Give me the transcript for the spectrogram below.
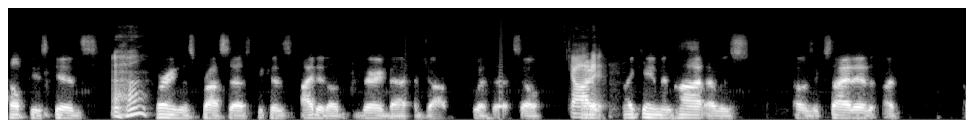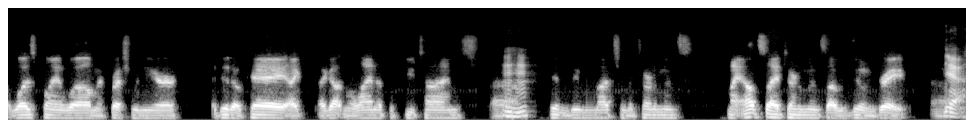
help these kids uh-huh. during this process because I did a very bad job with it. So got I, it. I came in hot. I was I was excited. I, I was playing well my freshman year. I did okay. I, I got in the lineup a few times. Uh, mm-hmm. Didn't do much in the tournaments. My outside tournaments, I was doing great. Uh, yeah.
